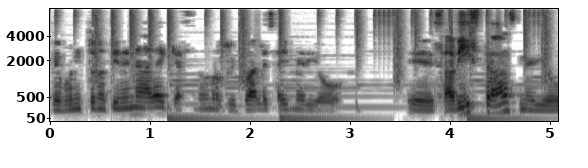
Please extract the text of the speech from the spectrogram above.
de, bonito no tiene nada y que hacen unos rituales ahí medio eh, sadistas, medio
